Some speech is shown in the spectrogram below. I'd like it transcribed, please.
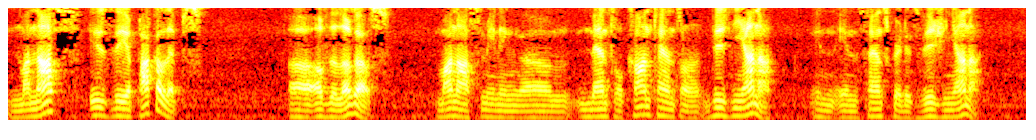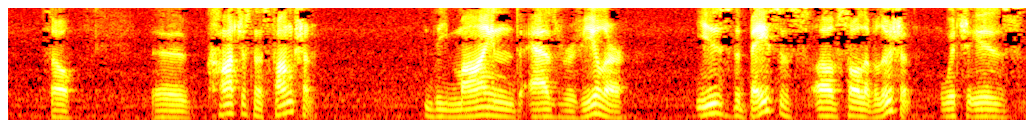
Manas is the apocalypse uh, of the logos. Manas meaning um, mental content or vijnana. In, in Sanskrit, it's vijnana. So, uh, consciousness function, the mind as revealer, is the basis of soul evolution, which is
